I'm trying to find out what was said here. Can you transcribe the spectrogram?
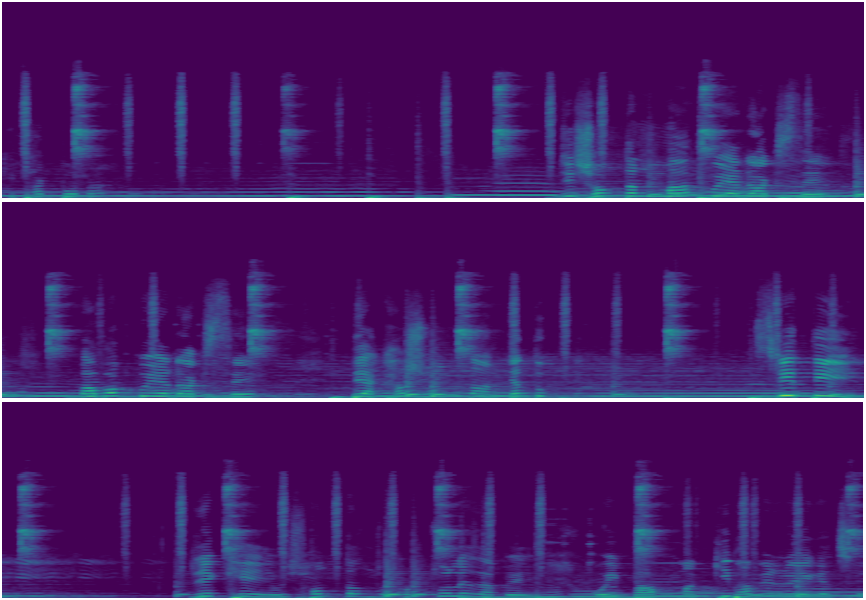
কি থাকব না? যে সন্তান মা কুয়ে ডাকছে, বাবা কুয়ে ডাকছে, দেখা সন্তান, এত স্মৃতি রেখে ওই সন্তান যখন চলে যাবে, ওই বাপ মা কীভাবে রয়ে গেছে?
